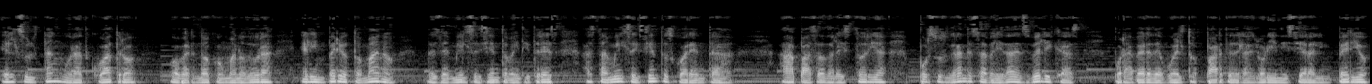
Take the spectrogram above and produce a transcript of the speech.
el sultán Murad IV gobernó con mano dura el imperio otomano desde 1623 hasta 1640. Ha pasado a la historia por sus grandes habilidades bélicas, por haber devuelto parte de la gloria inicial al imperio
